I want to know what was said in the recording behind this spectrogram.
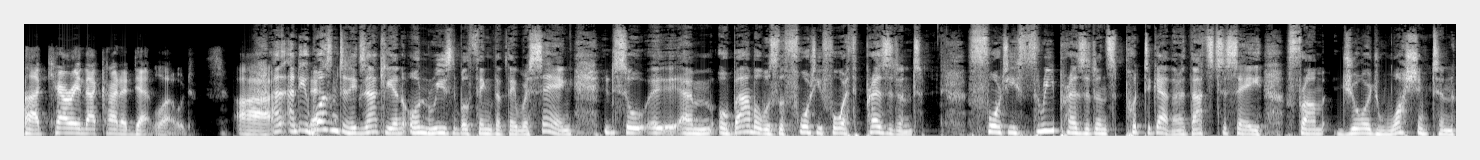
uh, carrying that kind of debt load. Uh, and, and, it that, wasn't exactly an unreasonable thing that they were saying. So uh, um, Obama was the 44th president. 43 presidents put together, that's to say from George Washington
